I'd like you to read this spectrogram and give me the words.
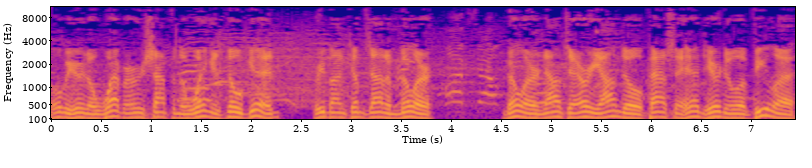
Over here to Weber. Shot from the wing is no good. Rebound comes down to Miller. Miller now to Ariando. Pass ahead here to Avila.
